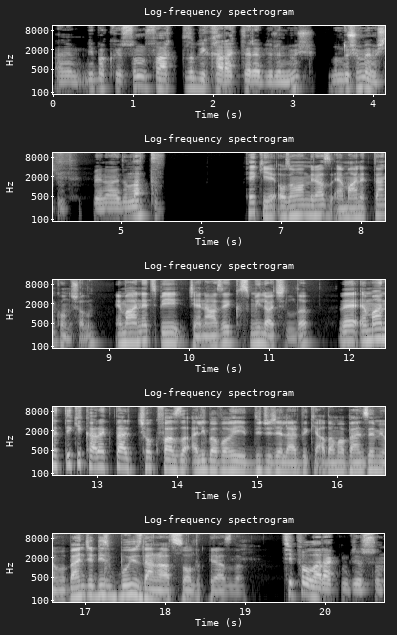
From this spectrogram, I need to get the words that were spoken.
Hani bir bakıyorsun farklı bir karaktere bürünmüş. Bunu düşünmemiştim. Beni aydınlattın. Peki o zaman biraz emanetten konuşalım. Emanet bir cenaze kısmıyla açıldı. Ve Emanet'teki karakter çok fazla Ali Baba ve Yedi adama benzemiyor mu? Bence biz bu yüzden rahatsız olduk biraz da. Tip olarak mı diyorsun?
